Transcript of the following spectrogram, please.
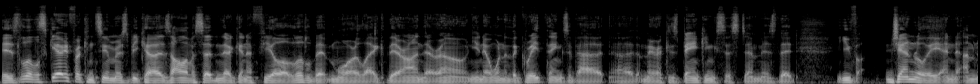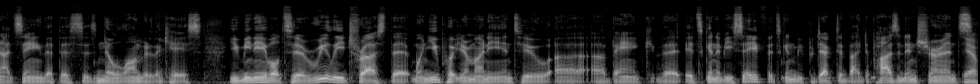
is a little scary for consumers because all of a sudden they're going to feel a little bit more like they're on their own. You know, one of the great things about uh, America's banking system is that you've generally, and I'm not saying that this is no longer the case, you've been able to really trust that when you put your money into a, a bank, that it's going to be safe, it's going to be protected by deposit insurance, yeah.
